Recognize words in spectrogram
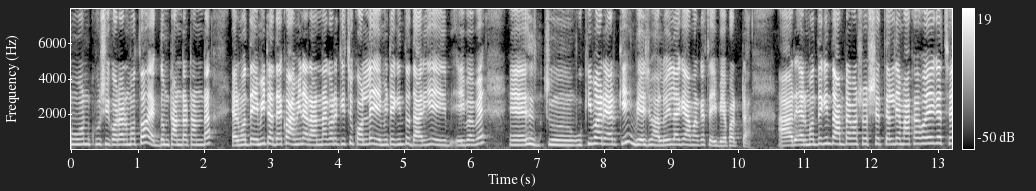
মন খুশি করার মতো, একদম ঠান্ডা ঠান্ডা। এর মধ্যে এমিটা দেখো আমি না রান্নাঘরে কিছু করলেই এমিটা কিন্তু দাঁড়িয়ে এই, এইভাবে উকি মারে আর কি। বেশ ভালোই লাগে আমার কাছে এই ব্যাপারটা। আর এর মধ্যে কিন্তু আমটা আমার সর্ষের তেল দিয়ে মাখা হয়ে গেছে।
